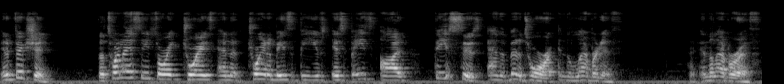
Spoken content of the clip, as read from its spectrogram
In fiction, the Twilight Sleep story, Troy's and the Troy and the Maze of Thieves, is based on Theseus and the Minotaur in the Labyrinth. In the Labyrinth.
